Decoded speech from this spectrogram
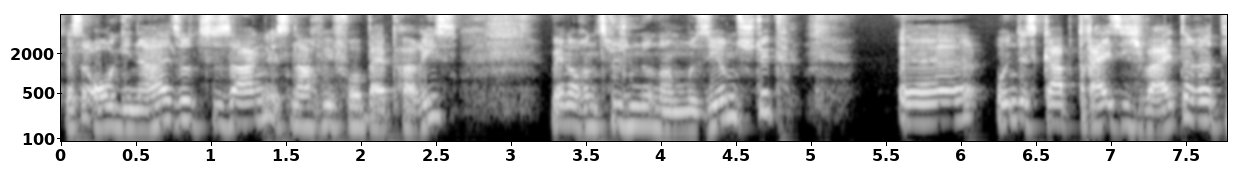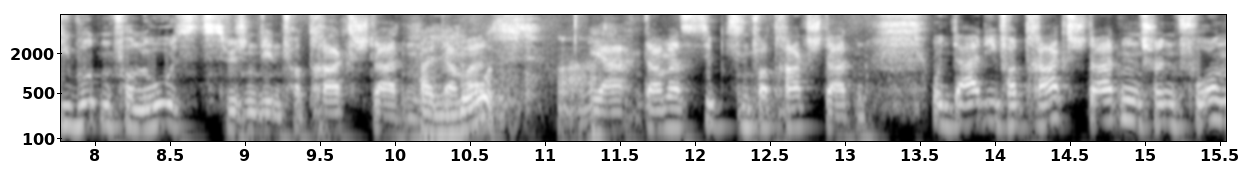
das Original sozusagen, ist nach wie vor bei Paris, wenn auch inzwischen nur noch ein Museumsstück. Äh, und es gab 30 weitere, die wurden verlost zwischen den Vertragsstaaten. Verlost? Damals, ja, damals 17 Vertragsstaaten. Und da die Vertragsstaaten schon vor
